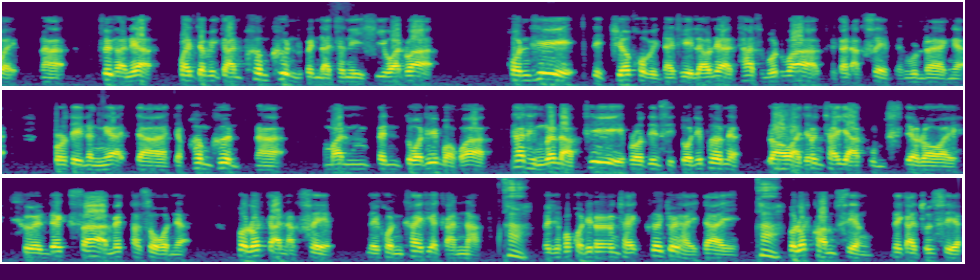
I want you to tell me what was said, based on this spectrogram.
ด้วยนะฮะซึ่งอันเนี้ยมันจะมีการเพิ่มขึ้นเป็นดัชนีชี้วัดว่า คนที่ติดเชื้อโควิด -19 แล้วเนี่ยถ้าสมมติว่าเกิดการอักเสบอย่างรุนแรงเนี่ย โปรตีนตรงเนี้ยจะจะเพิ่มขึ้นนะฮะมันเป็นตัวที่บอกว่าถ้าถึงระดับที่โปรตีนสิตัวนี้เพิ่มเนี่ยเราอาจจะต้องใช้ยากลุ่มสเตียรอยด์คือเด็กซ่าเมทาโซนเนี่ยเพื่อลดการอักเสบในคนไข้ที่อาการหนักค่ะโดยเฉพาะคนที่ต้องใช้เครื่องช่วยหายใจค่ะเพื่อลดความเสี่ยงในการสูญเสีย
